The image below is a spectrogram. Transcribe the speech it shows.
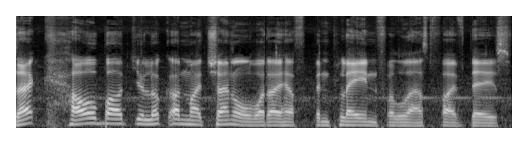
Zach, how about you look on my channel what I have been playing for the last five days?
